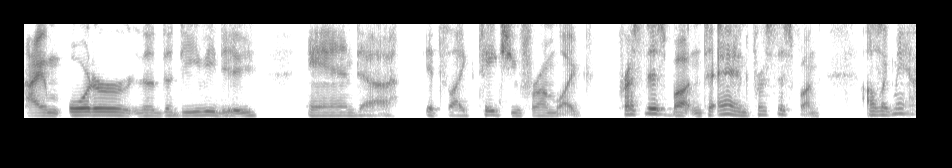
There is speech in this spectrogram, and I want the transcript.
I order the, the DVD and uh, it's like takes you from like press this button to end, press this button. I was like, man,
